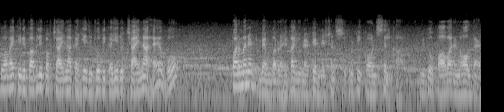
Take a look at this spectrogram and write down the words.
तो अब भाई कि रिपब्लिक ऑफ़ चाइना कहिए, जो जो भी कहिए, जो चाइना है, वो परमानेंट मेंबर रहेगा यूनाइटेड नेशन सिक्योरिटी काउंसिल का veto power and all that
